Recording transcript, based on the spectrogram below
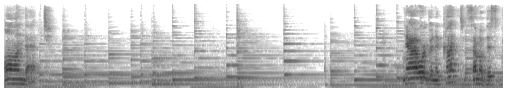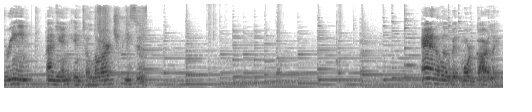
on that. Now we're going to cut some of this green onion into large pieces. And a little bit more garlic.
